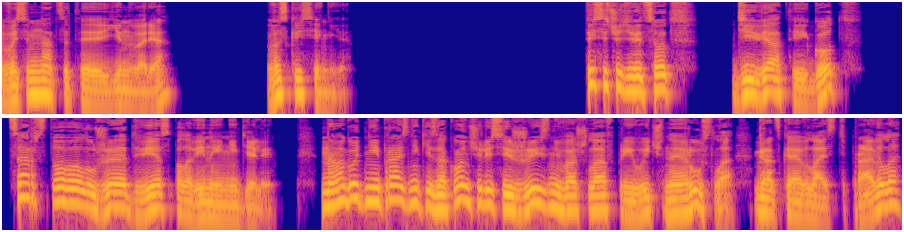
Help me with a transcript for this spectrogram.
18 января, воскресенье. 1909 год царствовал уже две с половиной недели. Новогодние праздники закончились, и жизнь вошла в привычное русло. Городская власть правила,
